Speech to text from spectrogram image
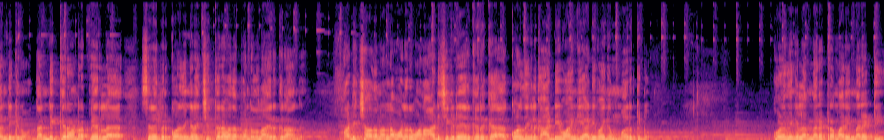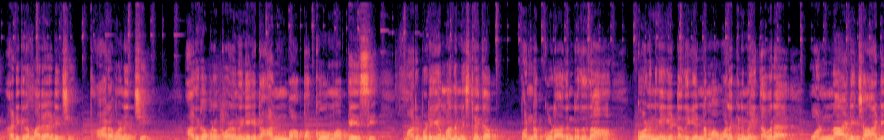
தண்டிக்கணும். தண்டிக்கிறோன்ற பேரில் சில பேர் குழந்தைங்களை சித்திரவதை பண்ணுறதெல்லாம் இருக்கிறாங்க. அடித்தாதான் நல்லா வளருவான்னு அடிச்சுக்கிட்டே இருக்க இருக்க குழந்தைங்களுக்கு அடி வாங்கி அடி வாங்கி மறுத்துடும் குழந்தைங்கள மிரட்டுற மாதிரி மிரட்டி அடிக்கிற மாதிரி அடித்து அரவணைச்சு அதுக்கப்புறம் குழந்தைங்க கிட்ட அன்பாக பக்குவமாக பேசி மறுபடியும் அந்த மிஸ்டேக்கை பண்ணக்கூடாதுன்றது தான் குழந்தைங்க கிட்ட அது என்னமாக வளர்க்கணுமே தவிர ஒன்றா அடித்தா அடி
